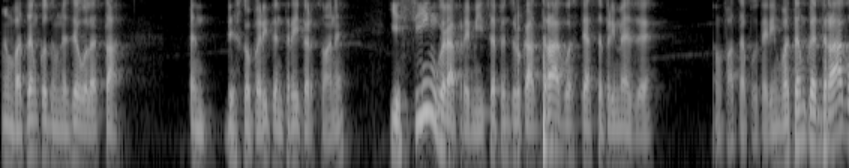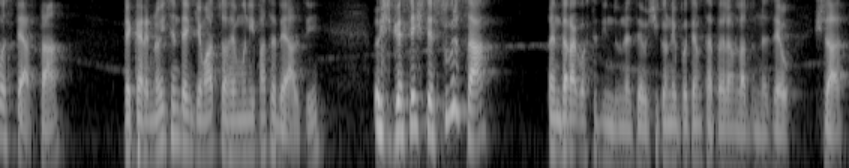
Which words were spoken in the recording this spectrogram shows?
Învățăm că Dumnezeul ăsta, în, descoperit în trei persoane, e singura premisă pentru ca dragostea să primeze în fața puterii. Învățăm că dragostea asta pe care noi suntem chemați să o avem unii față de alții, își găsește sursa în dragoste din Dumnezeu și că noi putem să apelăm la Dumnezeu și la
